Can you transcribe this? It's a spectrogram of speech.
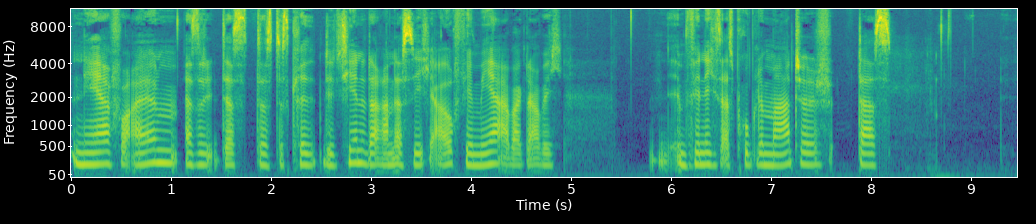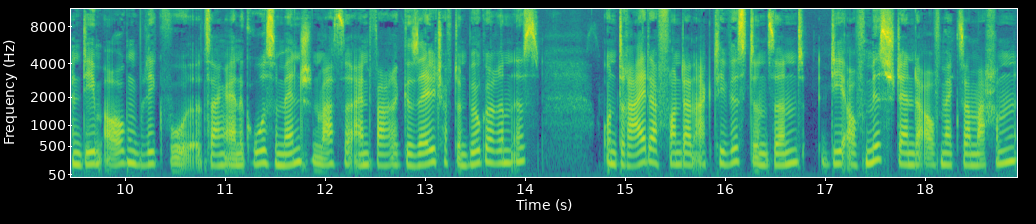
Naja, vor allem, also das, das Diskreditierende daran, das sehe ich auch viel mehr, aber glaube ich, empfinde ich es als problematisch, dass in dem Augenblick, wo sozusagen eine große Menschenmasse einfach Gesellschaft und Bürgerin ist und drei davon dann Aktivistinnen sind, die auf Missstände aufmerksam machen,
